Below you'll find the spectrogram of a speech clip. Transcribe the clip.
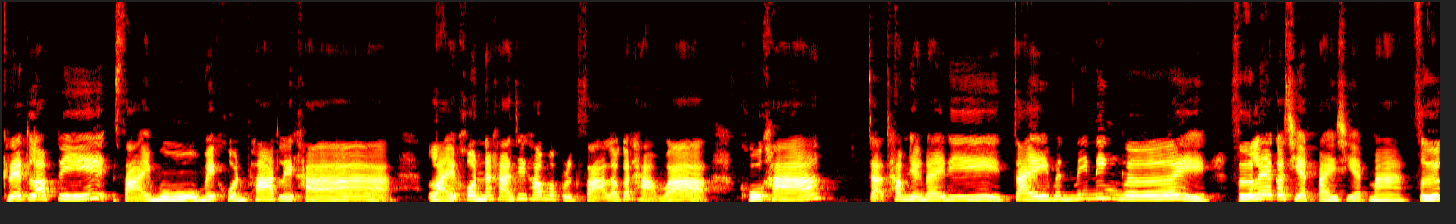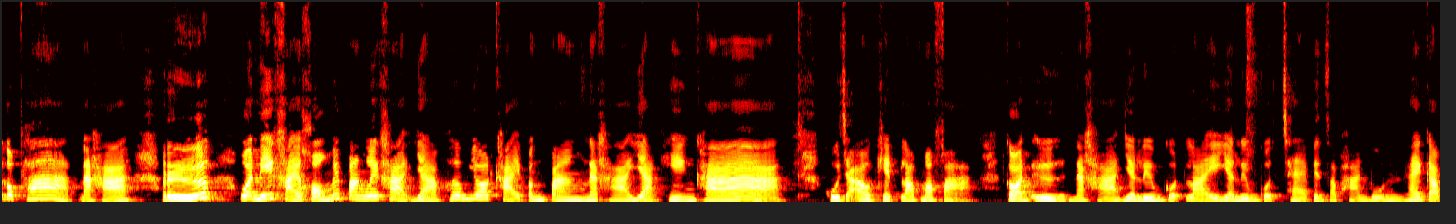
เคล็ดลับนี้สายมูไม่ควรพลาดเลยค่ะ หลายคนนะคะที่เข้ามาปรึกษาแล้วก็ถามว่า ครูคะจะทำอย่างไรดี ใจมันไม่นิ่งเลยซื้อเลขก็เฉียดไปเฉียดมา ซื้อก็พลาดนะคะ หรือวันนี้ขายของไม่ปังเลยค่ะ อยากเพิ่มยอดขายปังๆนะคะ อยากเฮงค่ะครูจะเอาเคล็ดลับมาฝากก่อนอื่นนะคะ อย่าลืมกดไลค์อย่าลืมกดแชร์เป็นสะพานบุญให้กับ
